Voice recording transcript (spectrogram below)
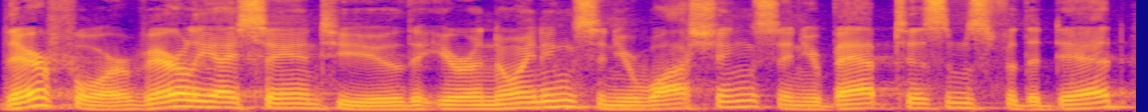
Therefore, verily I say unto you that your anointings and your washings and your baptisms for the dead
